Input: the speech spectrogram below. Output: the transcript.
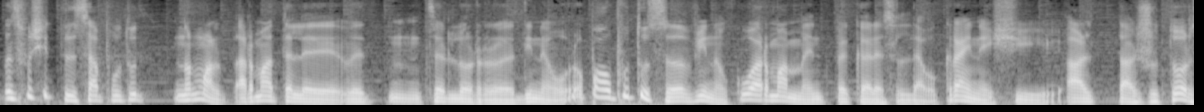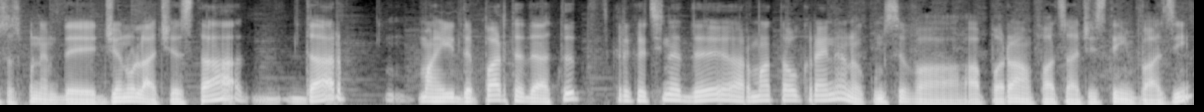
în sfârșit s-a putut, normal, armatele uh, țărilor din Europa au putut să vină cu armament pe care să-l dea Ucrainei și alt ajutor, să spunem, de genul acesta, dar mai departe de atât, cred că ține de armata ucraineană, cum se va apăra în fața acestei invazii.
